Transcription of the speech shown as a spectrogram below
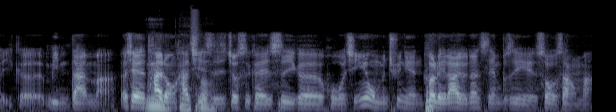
一个名单嘛。而且泰隆他其实就是可以是一个活棋，因为我们去年克雷拉有段时间不是也受伤嘛，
